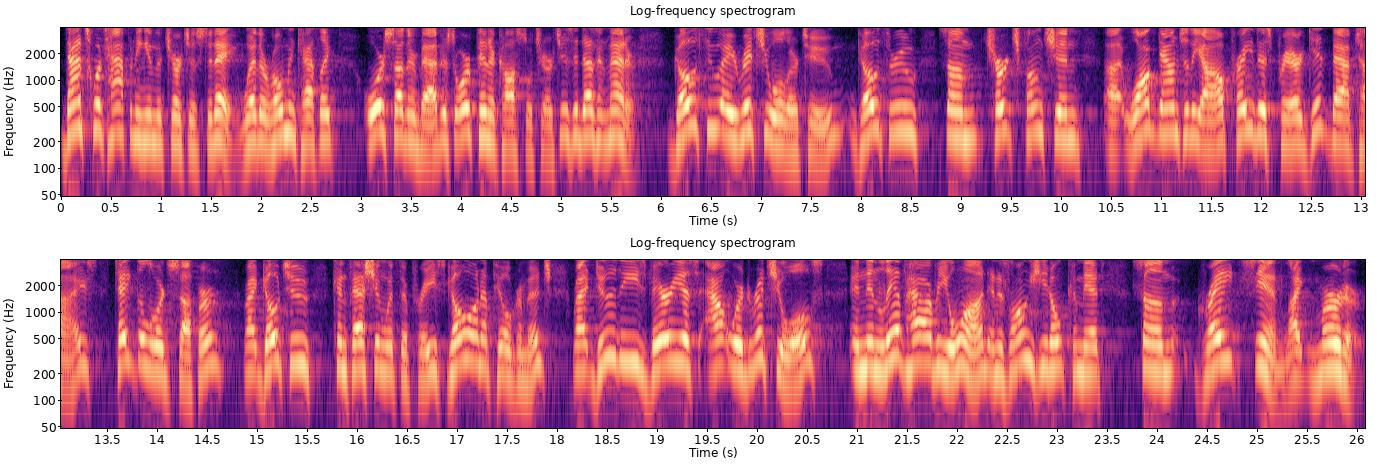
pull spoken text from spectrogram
That's what's happening in the churches today, whether Roman Catholic or Southern Baptist or Pentecostal churches, it doesn't matter. Go through a ritual or two, go through some church function, uh, walk down to the aisle, pray this prayer, get baptized, take the Lord's Supper, right? Go to confession with the priest, go on a pilgrimage, right? Do these various outward rituals, and then live however you want. And as long as you don't commit some great sin like murder,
